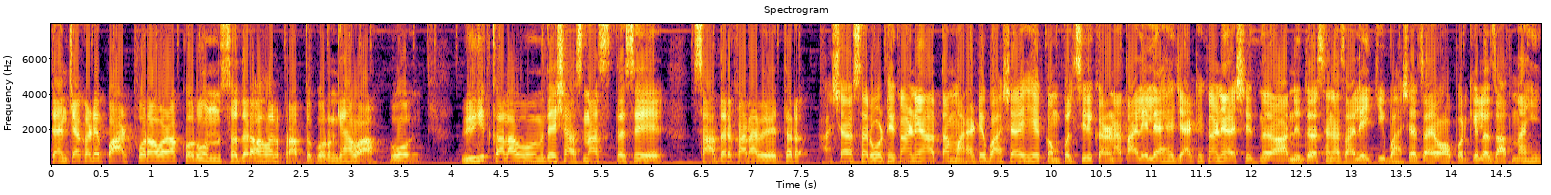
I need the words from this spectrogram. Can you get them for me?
त्यांच्याकडे पाठपुरावा करून सदर अहवाल प्राप्त करून घ्यावा व विविध कालावधीमध्ये शासनास तसे सादर करावे तर अशा सर्व ठिकाणी आता मराठी भाषा हे कंपल्सरी करण्यात आलेले आहे. ज्या ठिकाणी असे निदर्शनास आले की भाषेचा वापर केला जात नाही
